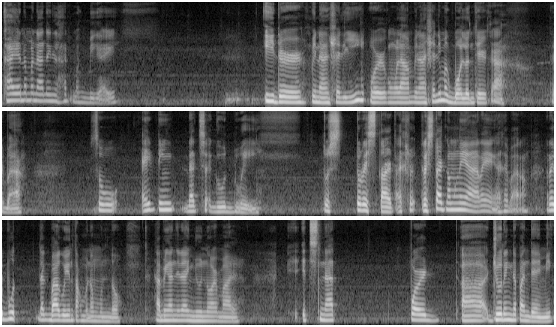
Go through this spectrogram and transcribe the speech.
kaya naman natin lahat magbigay. Either financially or kung wala kang financially, mag-volunteer ka. 'Di ba? So, I think that's a good way to to restart. Actually, restart na mangyayari kasi parang reboot nagbago yung takbo ng mundo. Sabi nga nila, new normal. It's not for uh, during the pandemic.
